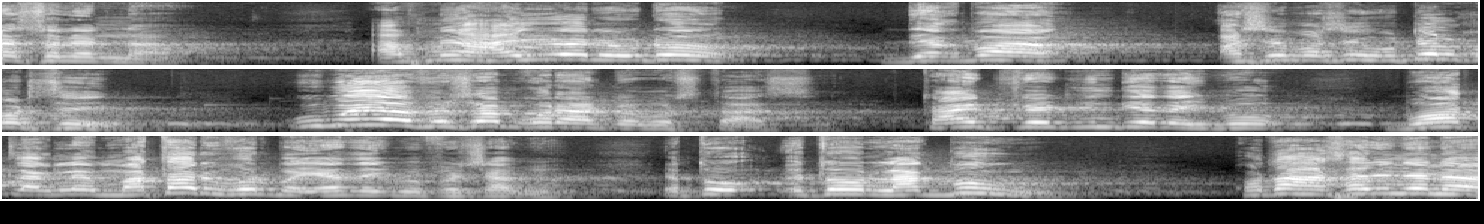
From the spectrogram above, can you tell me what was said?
না চলেন না। আপনি হাইওয়ে রোডও দেখবা, আশেপাশে হোটেল করছে উবইয়া পেশাব করার ব্যবস্থা আছে। টাইট ফেট দিয়ে যাইব বত লাগলে মাথার উপর বাইয়া যাইব পেশাবে এত এত লাগবো কথা হাসারি না না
